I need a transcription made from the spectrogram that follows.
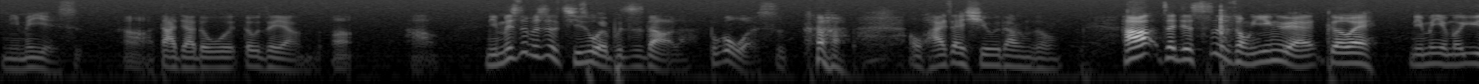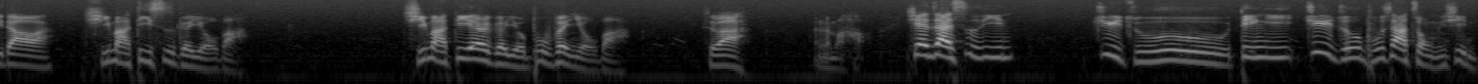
你们也是啊，大家都都这样子啊。好，你们是不是？其实我也不知道了。不过我是，我还在修当中。好，这就四种因缘，各位。你们有没有遇到啊？起码第四个有吧？起码第二个有部分有吧？是吧？那么好，现在是因具足丁一，具足菩萨种性，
